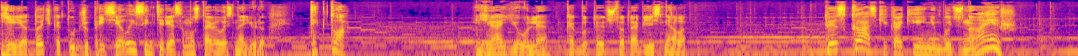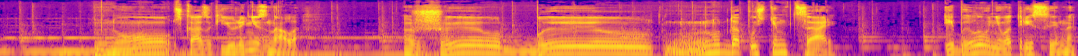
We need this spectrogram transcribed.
Ее дочка тут же присела и с интересом уставилась на Юлю. «Ты кто?» «Я Юля», как будто это что-то объясняла. «Ты сказки какие-нибудь знаешь?» Ну, сказок Юля не знала. Жил, был, ну, допустим, царь. И было у него три сына.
